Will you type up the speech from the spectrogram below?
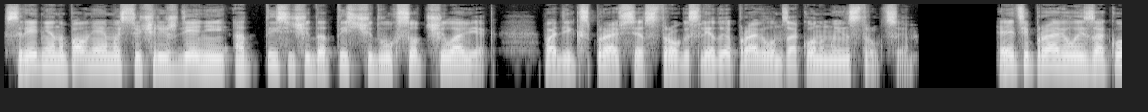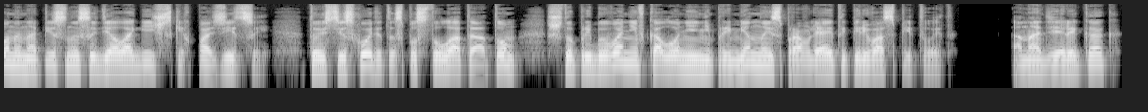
Средняя наполняемость учреждений от 1000 до 1200 человек. Поди-ка справься, строго следуя правилам, законам и инструкциям. Эти правила и законы написаны с идеологических позиций, то есть исходят из постулата о том, что пребывание в колонии непременно исправляет и перевоспитывает. А на деле как?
